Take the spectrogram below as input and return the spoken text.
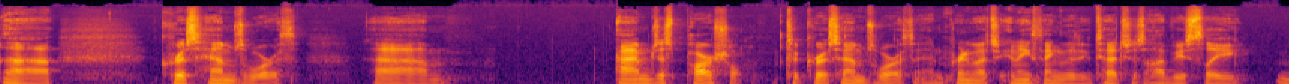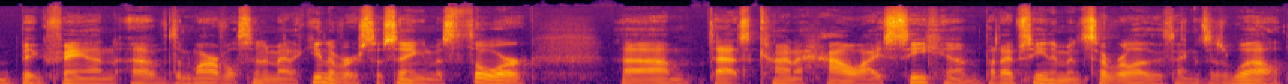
Uh, Chris Hemsworth, um, I'm just partial to Chris Hemsworth and pretty much anything that he touches. Obviously, big fan of the Marvel Cinematic Universe, so seeing him as Thor um, that's kind of how I see him, but I've seen him in several other things as well.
